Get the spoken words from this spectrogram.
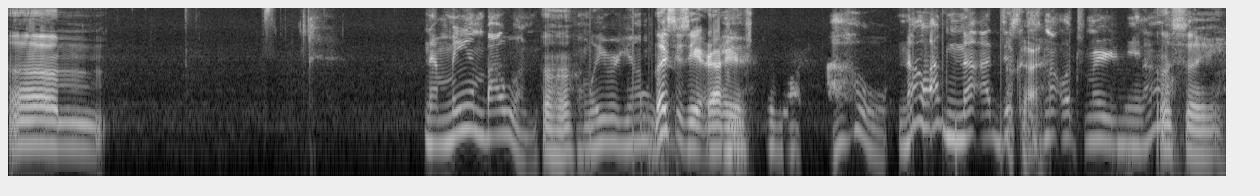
Um. Now, me and Bolin, when we were young, Uh-huh. This is it right here. Oh no, I've not. This Okay. does not look familiar to me at all. Let's see.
